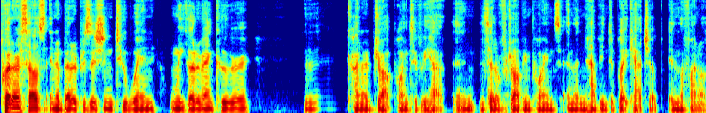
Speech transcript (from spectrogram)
put ourselves in a better position to win when we go to Vancouver. Kind of drop points if we have, and instead of dropping points and then having to play catch up in the final.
